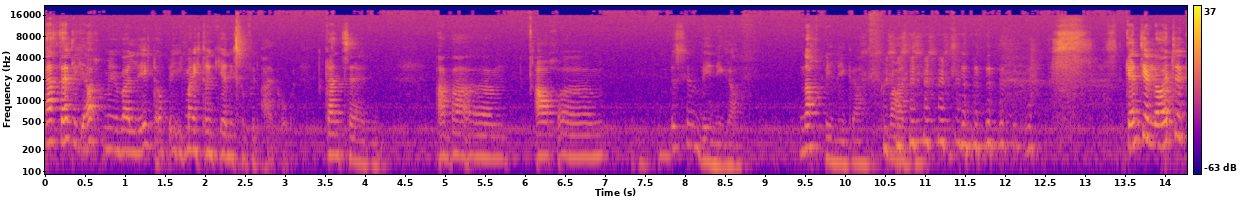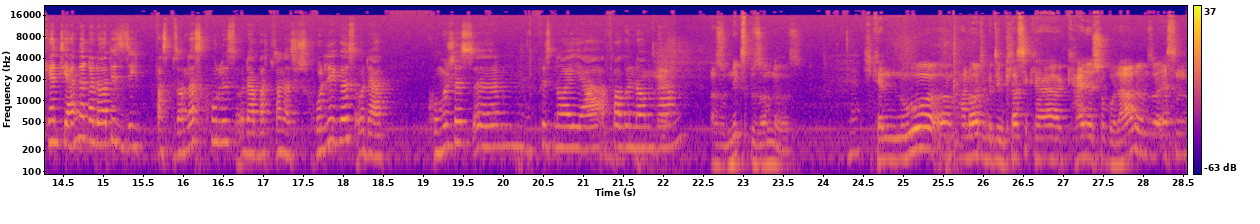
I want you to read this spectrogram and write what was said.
tatsächlich auch mir überlegt, ob ich, ich meine, ich trinke ja nicht so viel Alkohol, ganz selten, aber ähm, auch ähm, ein bisschen weniger, noch weniger quasi. kennt ihr Leute, kennt ihr andere Leute, die sich was besonders Cooles oder was besonders Schrulliges oder Komisches ähm, fürs neue Jahr vorgenommen haben? Also nichts Besonderes. Ne? Ich kenne nur äh, ein paar Leute mit dem Klassiker keine Schokolade und so essen.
